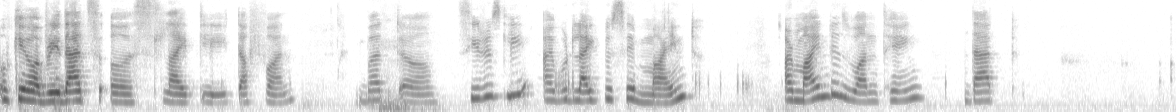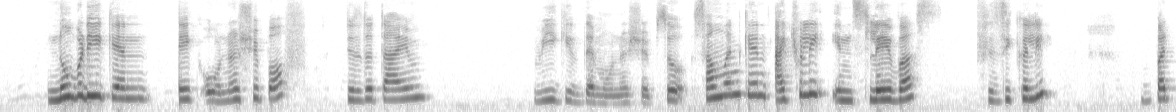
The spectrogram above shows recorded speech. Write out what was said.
Okay, Aubrey, that's a slightly tough one, but. Uh seriously, I would like to say mind. Our mind is one thing that nobody can take ownership of till the time we give them ownership. So someone can actually enslave us physically, but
